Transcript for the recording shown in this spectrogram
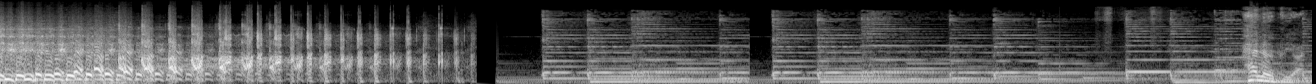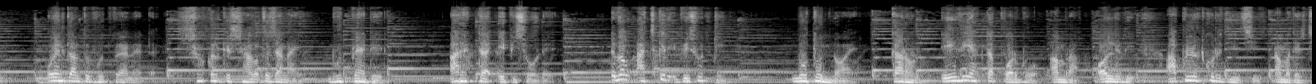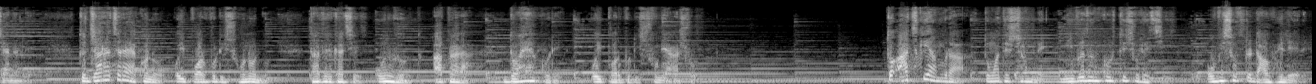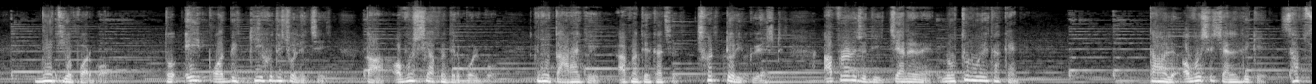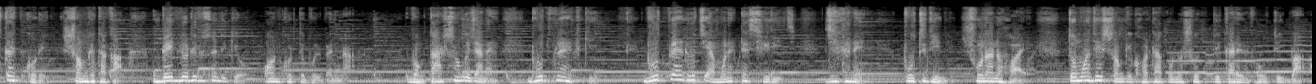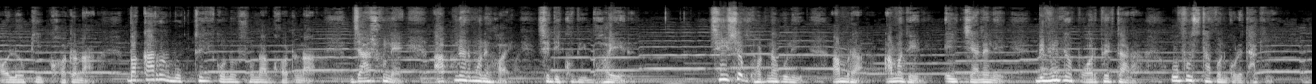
Hello everyone welcome to Bhoot planet সকলকে স্বাগত জানাই ভূত প্ল্যানেটের আরেকটা এপিসোডে এবং আজকের এপিসোডটি নতুন নয়, কারণ এরই একটা পর্ব আমরা অলরেডি আপলোড করে দিয়েছি আমাদের চ্যানেলে তো যারা যারা এখনও ওই পর্বটি শোনোনি তাদের কাছে অনুরোধ, আপনারা দয়া করে ওই পর্বটি শুনে আসুন। তো আজকে আমরা তোমাদের সামনে নিবেদন করতে চলেছি অভিশপ্ত ডাউহিলের দ্বিতীয় পর্ব। তো এই পর্বে কি হতে চলেছে তা অবশ্যই আপনাদের বলব। কিন্তু তার আগে আপনাদের কাছে ছোট্ট রিকোয়েস্ট আপনারা যদি চ্যানেলে নতুন হয়ে থাকেন, তাহলে অবশ্যই চ্যানেলটিকে সাবস্ক্রাইব করে সঙ্গে থাকা বেল নোটিফিকেশনটিকেও অন করতে ভুলবেন না। এবং তার সঙ্গে জানায় ভূত প্ল্যানেট কি? ভূত প্ল্যানেট হচ্ছে এমন একটা সিরিজ যেখানে প্রতিদিন শোনানো হয় তোমাদের সঙ্গে ঘটা কোনো সত্যিকারের ভৌতিক বা অলৌকিক ঘটনা বা কারোর মুখ থেকে কোনো শোনা ঘটনা যা শুনে আপনার মনে হয় সেটি খুবই ভয়ের। সেই সব ঘটনাগুলি আমরা আমাদের এই চ্যানেলে বিভিন্ন পর্বের দ্বারা উপস্থাপন করে থাকি।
